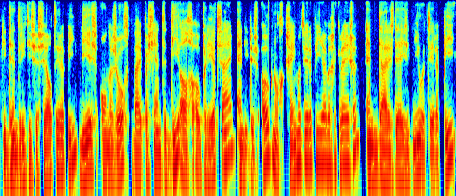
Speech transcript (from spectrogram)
die dendritische celtherapie, die is onderzocht bij patiënten die al geopereerd zijn en die dus ook nog chemotherapie hebben gekregen. En daar is deze nieuwe therapie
